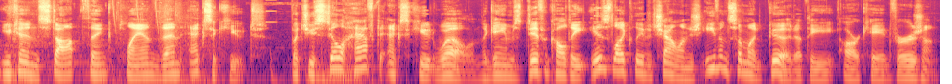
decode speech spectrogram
You can stop, think, plan, then execute but you still have to execute well, and the game's difficulty is likely to challenge even somewhat good at the arcade version.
